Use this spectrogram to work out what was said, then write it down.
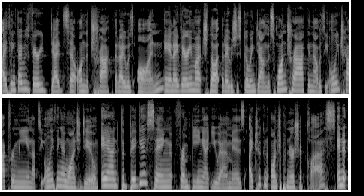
I think I was very dead set on the track that I was on, and I very much thought that I was just going down this one track, and that was the only track for me, and that's the only thing I wanted to do. And the biggest thing from being at UM is I took an entrepreneurship class, and it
